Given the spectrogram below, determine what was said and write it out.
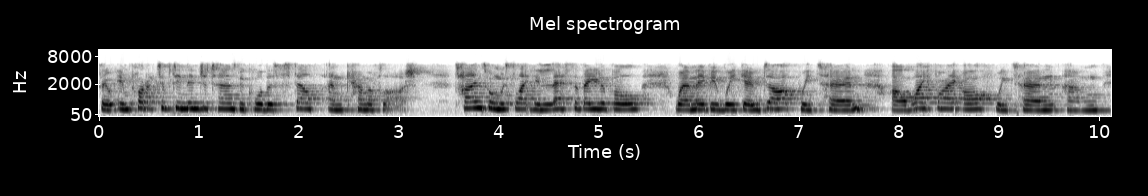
So in Productivity Ninja terms, we call this stealth and camouflage. Times when we're slightly less available, where maybe we go dark, we turn our Wi-Fi off, we turn um,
